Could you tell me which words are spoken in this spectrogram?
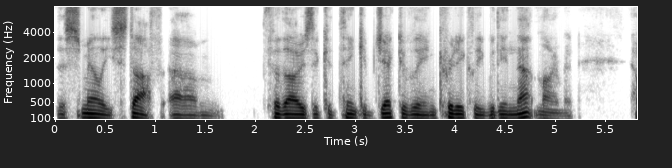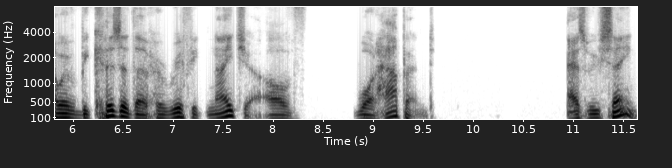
the smelly stuff. Um, for those that could think objectively and critically within that moment. However, because of the horrific nature of what happened, as we've seen,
